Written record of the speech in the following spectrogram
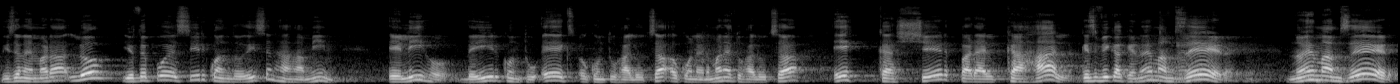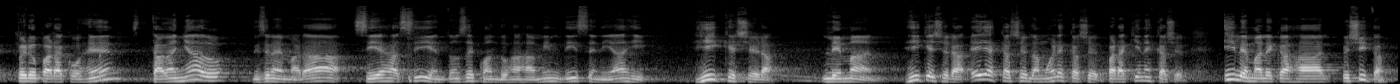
Dice la Emara. Lo, yo te puedo decir cuando dicen jajamim, el hijo de ir con tu ex o con tu halutza o con la hermana de tu halutza es kasher para el kahal. ¿Qué significa? Que no es mamzer. No es mamzer, pero para Cohen está dañado. Dice la Emara, si es así, entonces cuando Jajamim dice Niahi, hi keshera, leman, hi keshera, ella es kasher, la mujer es kasher, ¿para quién es kasher? Y le male kahal, peshita.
